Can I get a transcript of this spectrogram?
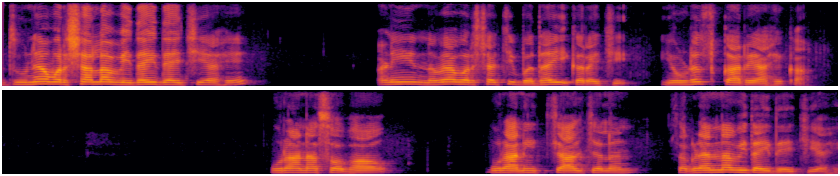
जुन्या वर्षाला विदाई द्यायची आहे आणि नव्या वर्षाची बधाई करायची एवढंच कार्य आहे का? पुराणा स्वभाव पुराणी चालचलन सगळ्यांना विदाई द्यायची आहे.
